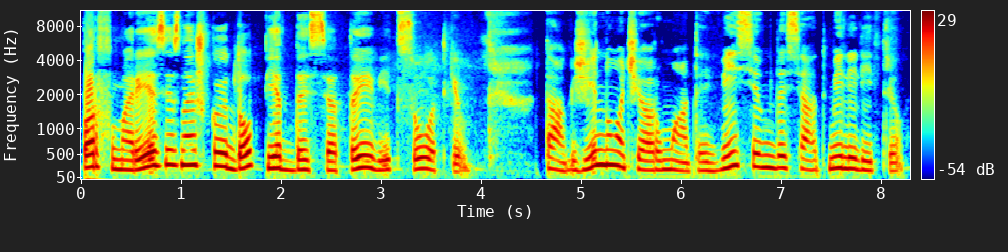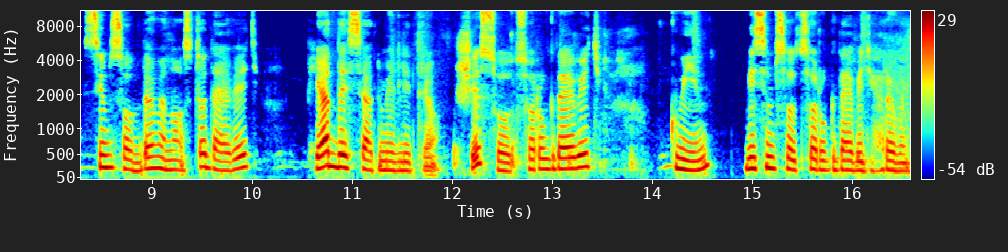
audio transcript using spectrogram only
Парфумерія зі знижкою до 50%. Так, жіночі аромати 80 мл 799, 50 мл 649, Queen 849 гривень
